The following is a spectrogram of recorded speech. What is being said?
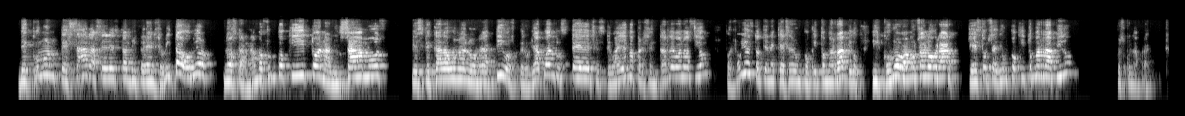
de cómo empezar a hacer estas diferencias. Ahorita, obvio, nos tardamos un poquito, analizamos este, cada uno de los reactivos, pero ya cuando ustedes este, vayan a presentar la evaluación, pues obvio, esto tiene que ser un poquito más rápido. ¿Y cómo vamos a lograr que esto se dé un poquito más rápido? Pues con la práctica,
